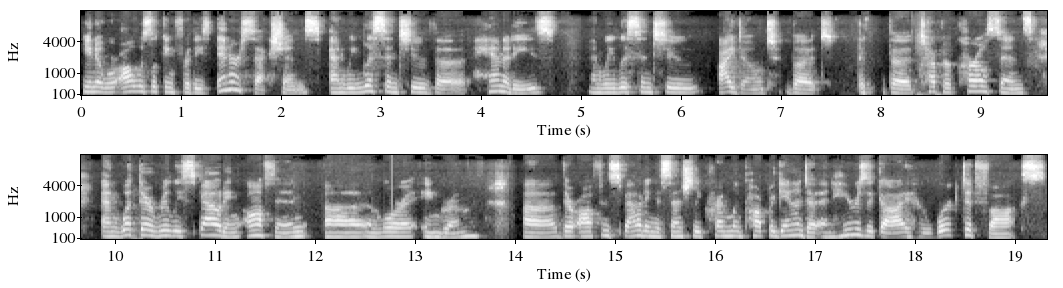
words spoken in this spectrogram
you know, we're always looking for these intersections and we listen to the Hannitys and we listen to, I don't, but the, the Tucker Carlsons, and what they're really spouting often, uh, and Laura Ingraham, uh, they're often spouting essentially Kremlin propaganda. And here's a guy who worked at Fox,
